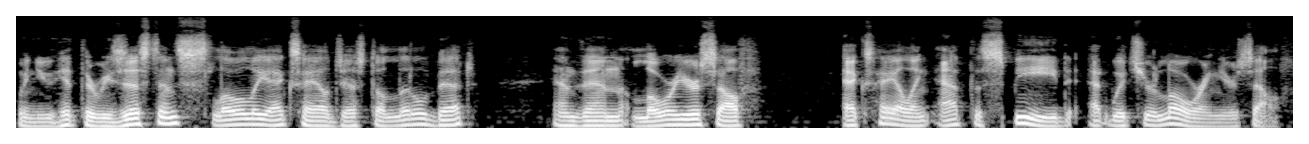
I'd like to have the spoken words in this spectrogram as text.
When you hit the resistance, slowly exhale just a little bit and then lower yourself, exhaling at the speed at which you're lowering yourself.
